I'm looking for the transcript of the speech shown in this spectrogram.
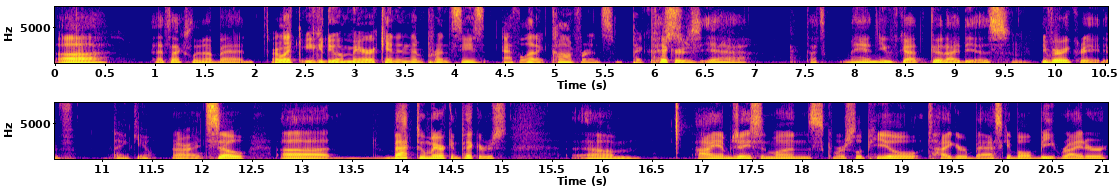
Uh, that's actually not bad. Or like you could do American and then parentheses athletic conference pickers. Pickers, yeah. That's man, you've got good ideas. Hmm. You're very creative. Thank you. All right, so uh, back to American Pickers. Um, I am Jason Munz, commercial appeal Tiger basketball beat writer,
